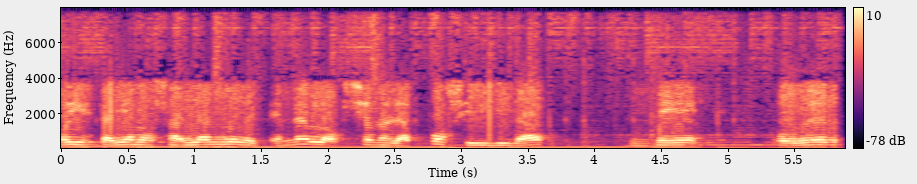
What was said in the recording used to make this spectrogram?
Hoy estaríamos hablando de tener la opción o la posibilidad de poder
